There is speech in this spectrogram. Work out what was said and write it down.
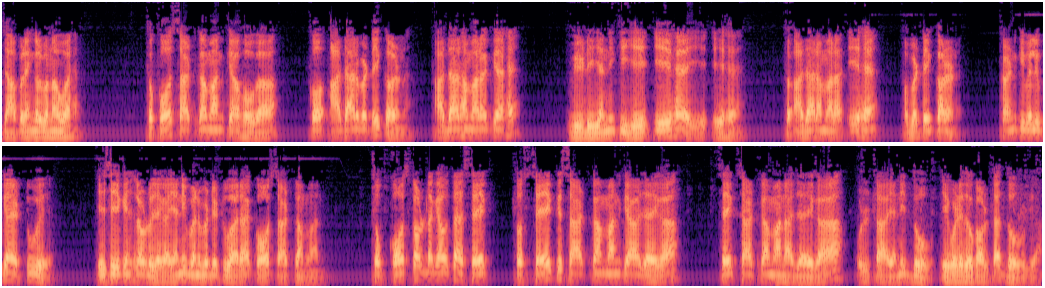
जहाँ पर एंगल बना हुआ है। तो कॉस साठ का मान क्या होगा? आधार बटे कर्ण। आधार हमारा क्या है? वीडी यानी कि ये ए है, ये ए है। तो आधार हमारा ए है और बटे कर्ण। कर्ण की वैल्यू क्या है? टू ए ए से ये कैंसिल आउट हो जाएगा, यानी वन बटे टू आ रहा है कॉस साठ का मान। तो कॉस का उल्टा क्या होता है? सेक तो सेक साठ का मान क्या आ जाएगा? सेक साठ का मान आ जाएगा उल्टा, यानी दो। एक बटे दो का उल्टा दो हो गया।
